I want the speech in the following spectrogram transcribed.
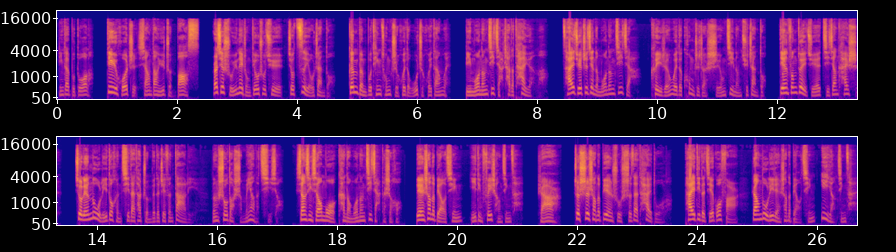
应该不多了。地狱火只相当于准 BOSS，而且属于那种丢出去就自由战斗，根本不听从指挥的无指挥单位，比魔能机甲差的太远了。裁决之剑的魔能机甲可以人为的控制着使用技能去战斗。巅峰对决即将开始，就连陆离都很期待他准备的这份大礼能收到什么样的奇效。相信萧默看到魔能机甲的时候，脸上的表情一定非常精彩。然而，这世上的变数实在太多了，拍地的结果反而让陆离脸上的表情异样精彩。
